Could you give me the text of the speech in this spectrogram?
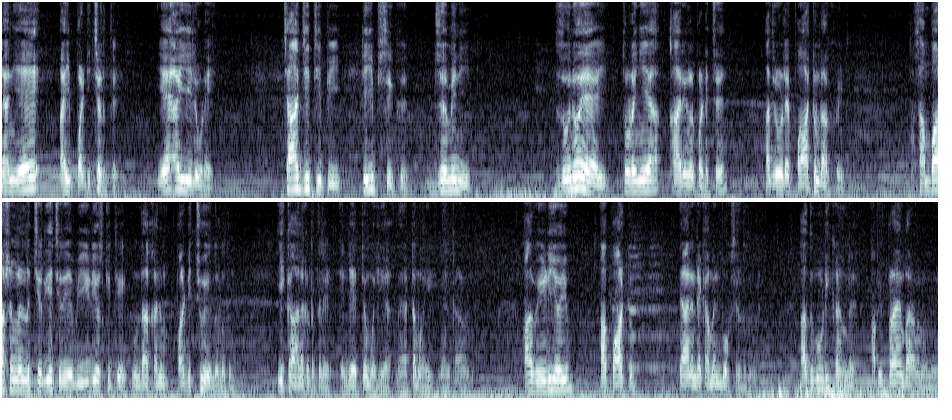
ഞാൻ എ ഐ പഠിച്ചെടുത്ത് എ ഐയിലൂടെ ChatGPT DeepSeek Gemini Suno A I തുടങ്ങിയ കാര്യങ്ങൾ പഠിച്ച് അതിലൂടെ പാട്ടുണ്ടാക്കുകയും സംഭാഷണങ്ങളിൽ ചെറിയ ചെറിയ വീഡിയോ സ്കിറ്റ് ഉണ്ടാക്കാനും പഠിച്ചു എന്നുള്ളതും ഈ കാലഘട്ടത്തിലെ എന്റെ ഏറ്റവും വലിയ നേട്ടമായി ഞാൻ കാണുന്നു. ആ വീഡിയോയും ആ പാട്ടും ഞാൻ എന്റെ കമന്റ് ബോക്സിൽ ഇടുന്നുണ്ട്. അതുകൂടി കണ്ട് അഭിപ്രായം പറയണമെന്ന്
